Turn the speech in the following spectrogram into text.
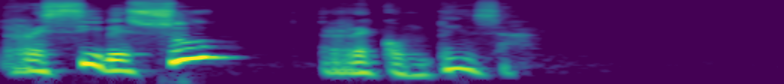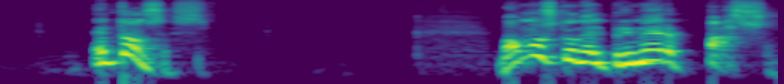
recibe su recompensa. Entonces, vamos con el primer paso,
